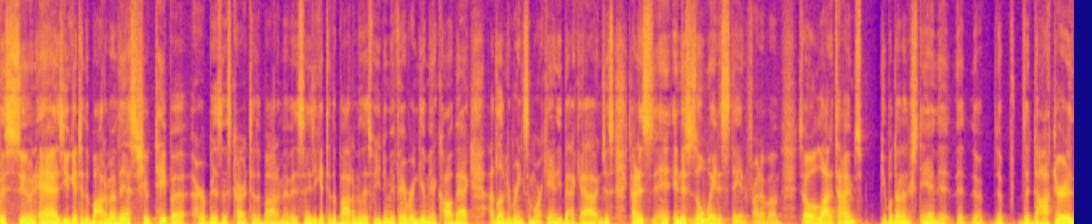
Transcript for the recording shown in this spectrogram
As soon as you get to the bottom of this, she would tape a, her business card to the bottom of it. As soon as you get to the bottom of this, will you do me a favor and give me a call back? I'd love to bring some more candy back out and just kind of. And this is a way to stay in front of them. So a lot of times people don't understand that, that the, the the doctor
